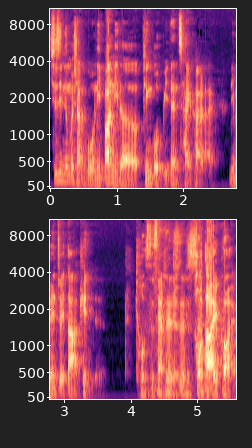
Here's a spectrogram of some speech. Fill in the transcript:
其实你有没有想过，你把你的苹果笔电拆开来，里面最大片的都 是散热，好大一块，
